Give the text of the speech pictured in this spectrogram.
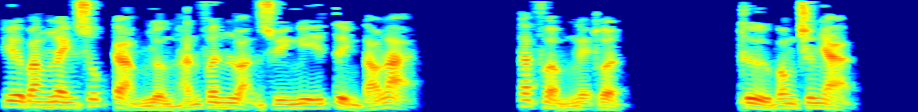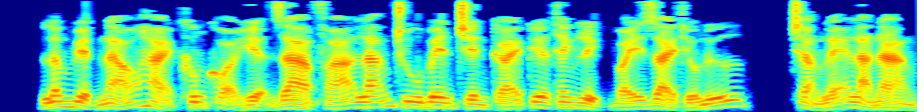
kia băng lanh xúc cảm nhường hắn phân loạn suy nghĩ tỉnh táo lại. Tác phẩm nghệ thuật. Tử vong chương nhạc lâm việt não hải không khỏi hiện ra phá lãng chu bên trên cái kia thanh lịch váy dài thiếu nữ, chẳng lẽ là nàng?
